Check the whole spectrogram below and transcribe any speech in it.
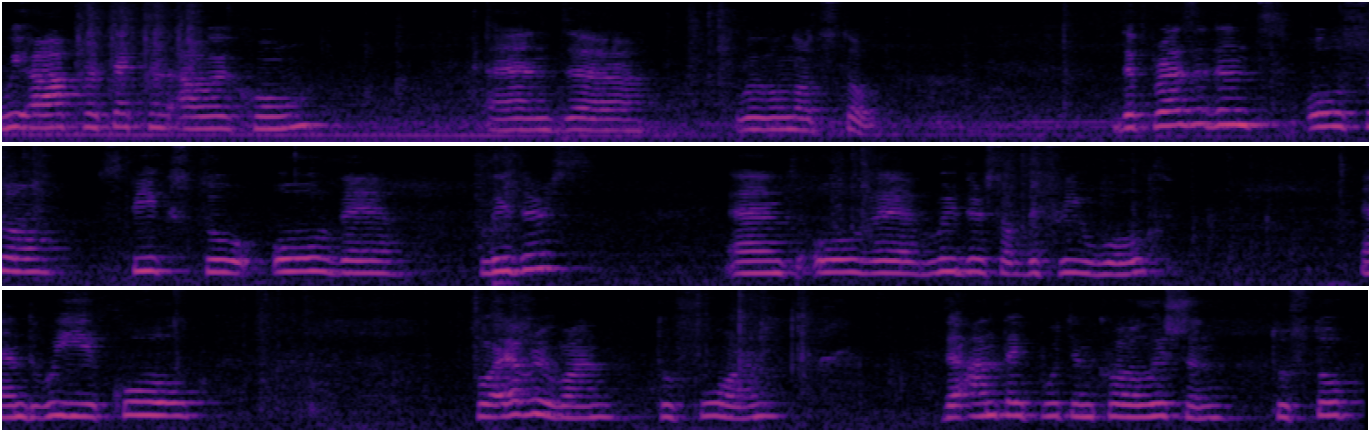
we are protecting our home and uh, we will not stop. The President also speaks to all the leaders and all the leaders of the free world and we call for everyone to form the anti-Putin coalition to stop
